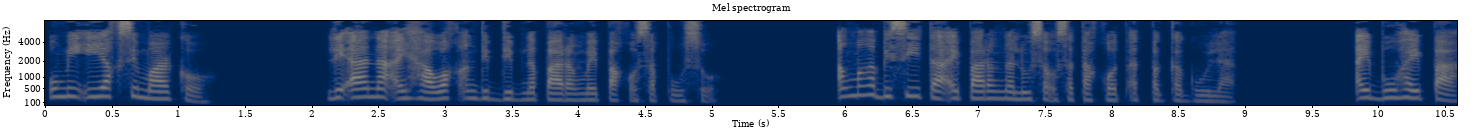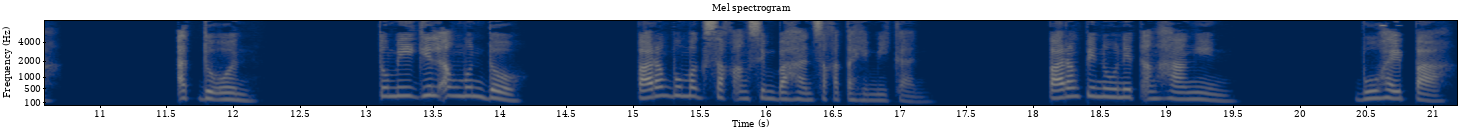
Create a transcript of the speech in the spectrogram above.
Umiiyak si Marco. Liana ay hawak ang dibdib na parang may pako sa puso. Ang mga bisita ay parang nalusaw sa takot at pagkagulat. Ay buhay pa. At doon. Tumigil ang mundo. Parang bumagsak ang simbahan sa katahimikan. Parang pinunit ang hangin. Buhay pa.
